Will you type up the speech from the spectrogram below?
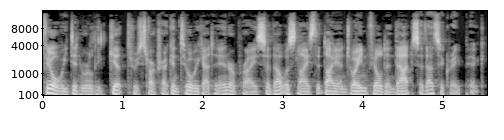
feel we didn't really get through Star Trek until we got to Enterprise. So that was nice that Diane Duane filled in that. So that's a great pick.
